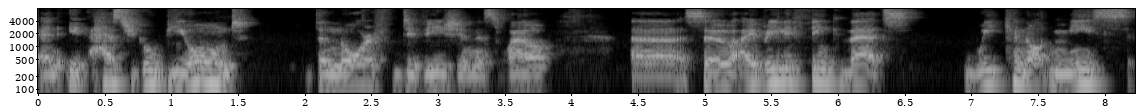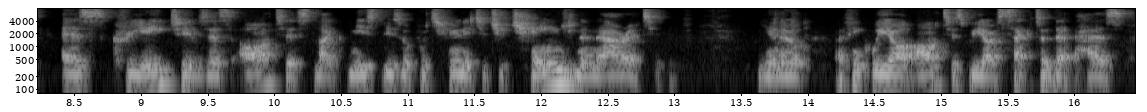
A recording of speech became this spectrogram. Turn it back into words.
and it has to go beyond the North division as well. Uh, so I really think that we cannot miss as creatives, as artists, like miss this opportunity to change the narrative you know, I think we are artists. We are a sector that has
